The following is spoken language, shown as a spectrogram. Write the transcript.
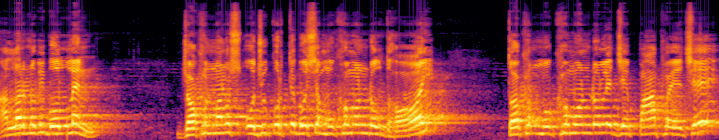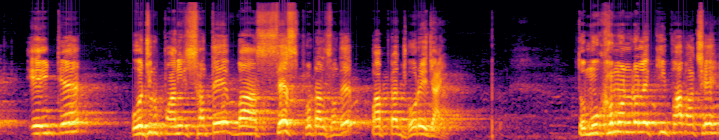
আল্লাহর নবী বললেন, যখন মানুষ অজু করতে বসে মুখমণ্ডল ধয়, তখন মুখমণ্ডলে যে পাপ হয়েছে, এইটা অজুর পানির সাথে বা শেষ ফোটার সাথে পাপটা ঝরে যায়। তো মুখমণ্ডলে কি পাপ আছে?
